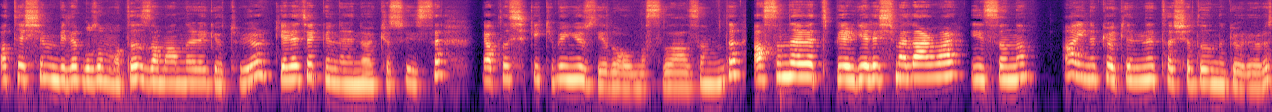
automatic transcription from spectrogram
ateşin bile bulunmadığı zamanlara götürüyor. Gelecek günlerin öyküsü ise yaklaşık 2100 yılı olması lazımdı. Aslında evet bir gelişmeler var. İnsanın aynı kökenini taşıdığını görüyoruz.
